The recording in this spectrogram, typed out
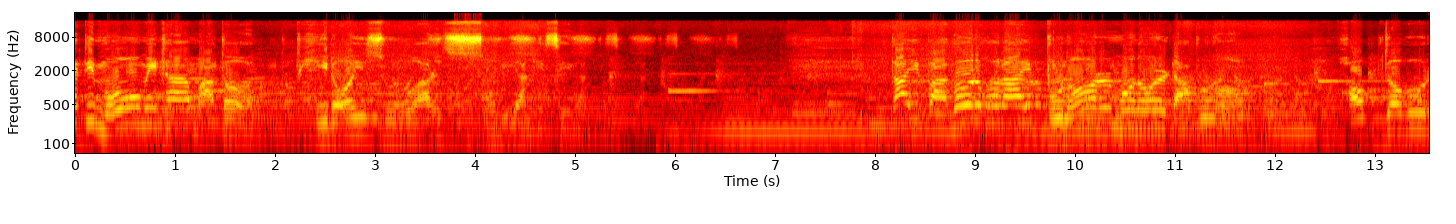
এটি মৌ মিঠা মাতত হৃদয় জোৰোৱাৰ ছবি আঁকিছিল। তাই বাগৰ সলাই পুনৰ মনৰ দাপোনত শব্দবোৰ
